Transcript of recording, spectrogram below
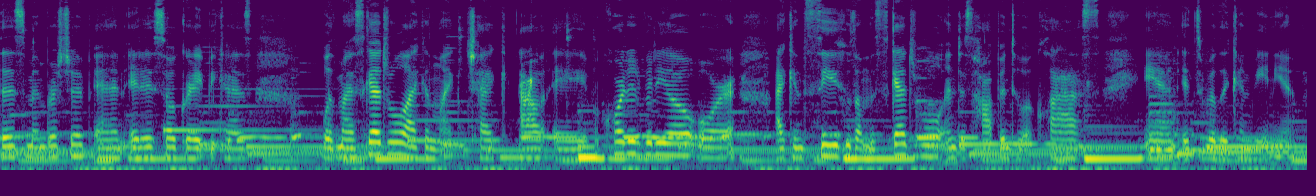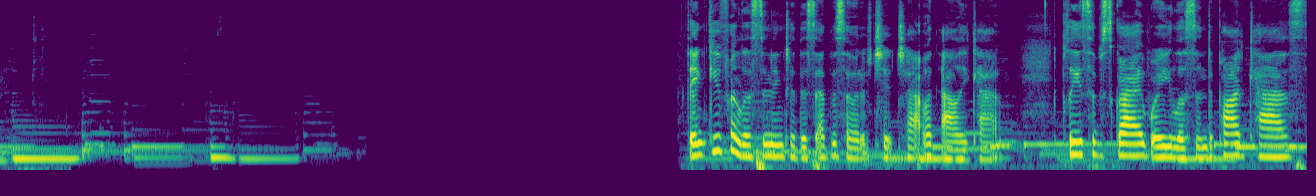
this membership and it is so great because with my schedule I can like check out a recorded video or I can see who's on the schedule and just hop into a class and it's really convenient. Thank you for listening to this episode of Chit Chat with Alley Cat. Please subscribe where you listen to podcasts,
